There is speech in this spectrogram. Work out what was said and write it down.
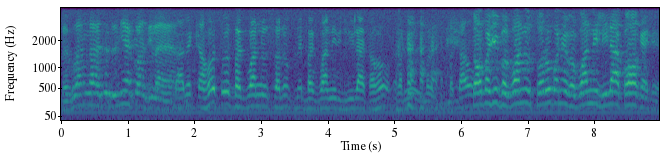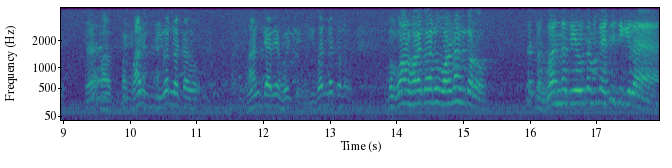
ભગવાન ના તો દુનિયા કોણથી લાયા? કહો તો ભગવાનનું સ્વરૂપ ને ભગવાનની લીલા કહો બતાવો. તો પછી ભગવાનનું સ્વરૂપ અને ભગવાનની લીલા કહો કે છે. ભગવાન જીવન ન કરો. ભગવાન જયારે હોય છે જીવન ન કરો. ભગવાન હોય તો એનું વર્ણન કરો. ભગવાન નથી એવું તમે કઈ શીખી લાયા?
